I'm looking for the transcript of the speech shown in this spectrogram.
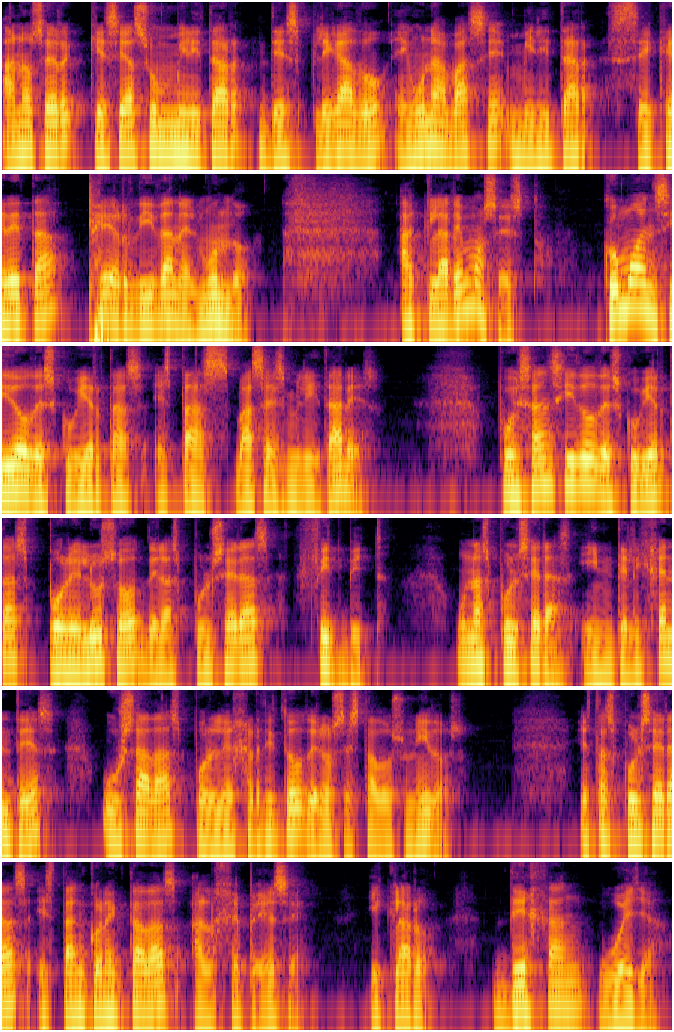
a no ser que seas un militar desplegado en una base militar secreta perdida en el mundo. Aclaremos esto. ¿Cómo han sido descubiertas estas bases militares? Pues han sido descubiertas por el uso de las pulseras Fitbit, unas pulseras inteligentes usadas por el ejército de los Estados Unidos. Estas pulseras están conectadas al GPS y claro, dejan huella,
